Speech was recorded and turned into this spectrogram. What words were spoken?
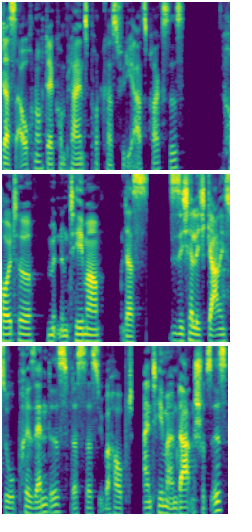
Das auch noch, der Compliance Podcast für die Arztpraxis. Heute mit einem Thema, das sicherlich gar nicht so präsent ist, dass das überhaupt ein Thema im Datenschutz ist.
